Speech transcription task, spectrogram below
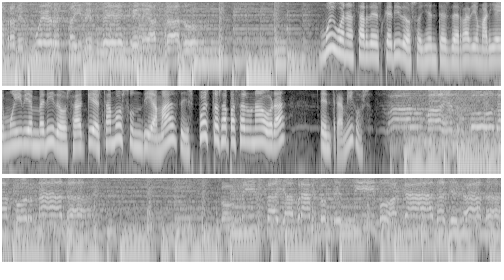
palabra de fuerza y de fe que me has dado. Muy buenas tardes, queridos oyentes de Radio María, y muy bienvenidos. Aquí estamos un día más dispuestos a pasar una hora entre amigos. El alma en toda jornada, sonrisa y abrazo festivo a cada llegada.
